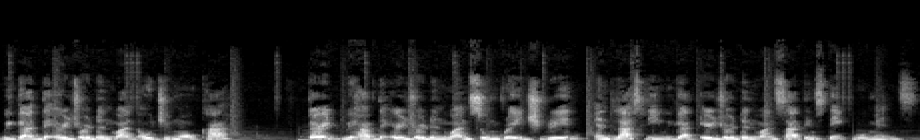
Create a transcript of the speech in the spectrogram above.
we got the Air Jordan 1 OG Mocha. Third, we have the Air Jordan 1 Zoom Rage Green. And lastly, we got Air Jordan 1 Satin Snake Women's.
